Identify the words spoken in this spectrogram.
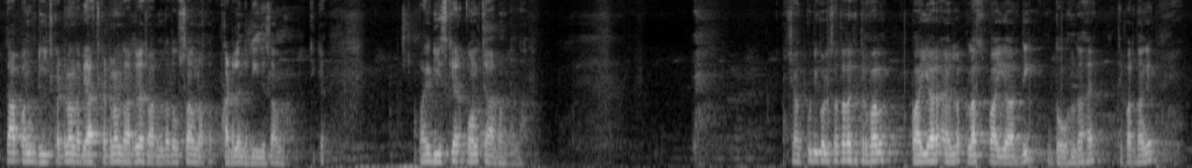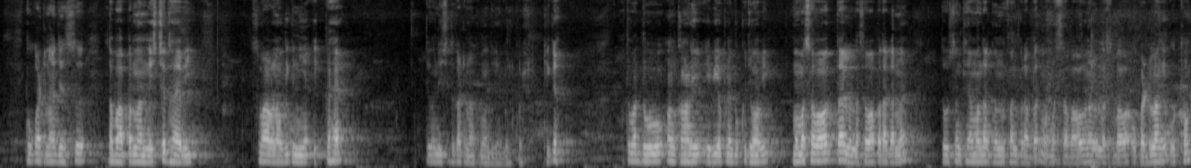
ਤਾਂ ਆਪਾਂ ਨੂੰ d ਚ ਕੱਢਣਾ ਹੁੰਦਾ, ਵਿਆਸ ਚ ਕੱਢਣਾ ਹੁੰਦਾ ਅਰਧ ਵਿਆਸ r ਹੁੰਦਾ, ਤਾਂ ਉਸ ਹਿਸਾਬ ਨਾਲ ਆਪਾਂ ਕੱਢ ਲੈਂਦੇ d ਦੇ ਹਿਸਾਬ ਨਾਲ, ਠੀਕ ਹੈ। ਪਾਈ d ਸਕੁਅਰ ਅਪੋਨ 4 ਬਣ ਜਾਂਦਾ। ਸ਼ੰਕੂ ਦੀ ਕੁੱਲ ਸਤ੍ਹਾ ਦਾ ਖੇਤਰਫਲ pi R L plus pi R ਦੀ 2 ਹੁੰਦਾ ਹੈ, ਇੱਥੇ ਭਰ ਦਾਂਗੇ। ਉਹ ਘਟਨਾ ਜਿਸ ਦਾ ਵਾਪਰਨਾ ਨਿਸ਼ਚਿਤ ਹੈ ਵੀ ਸੰਭਾਵਨਾ ਉਹਦੀ ਕਿੰਨੀ ਹੈ 1 ਹੈ ਤੇ ਉਹ ਨਿਸ਼ਚਿਤ ਘਟਨਾ ਕਮਾਉਂਦੀ ਹੈ, ਬਿਲਕੁਲ। ਠੀਕ ਹੈ? ਉਸ ਤੋਂ ਬਾਅਦ ਦੋ ਅੰਕਾਂ ਵਾਲੇ, ਇਹ ਵੀ ਆਪਣੇ ਬੁੱਕ 'ਚੋਂ ਆ ਵੀ। ਮੁਹੰਮਦ ਸਬਾਵਤ ਤਾਂ ਲੱਲਾ ਸਵਾ ਪਤਾ ਕਰਨਾ। ਦੋ ਸੰਖਿਆਵਾਂ ਦਾ ਗੁਣਨਫਲ ਬਰਾਬਰ। ਮੁਹੰਮਦ ਸਬਾਵਾ ਨਾਲ ਲੱਲਾ ਸਬਾਵਾ ਉਹ ਕੱਢ ਲਾਂਗੇ ਉੱਥੋਂ।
